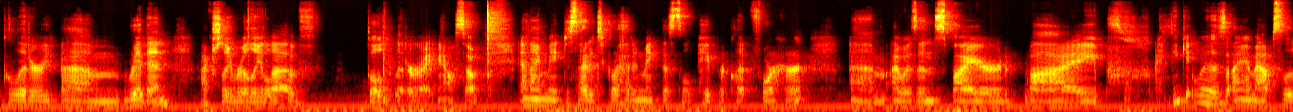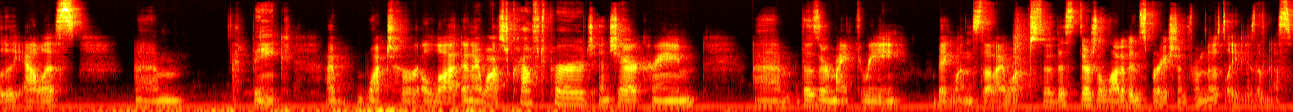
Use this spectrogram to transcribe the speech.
glitter um, ribbon. I actually really love gold glitter right now. So, and I made, decided to go ahead and make this little paper clip for her. Um, I was inspired by, I think it was I Am Absolutely Alice. Um, I think. I watch her a lot, and I watched Craft Purge and Shara Crane. Um, those are my three big ones that I watch. So this, there's a lot of inspiration from those ladies in this.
